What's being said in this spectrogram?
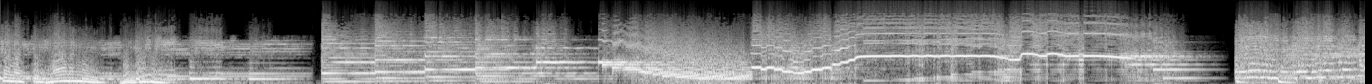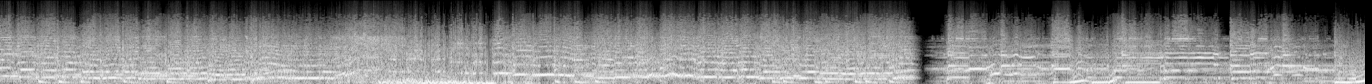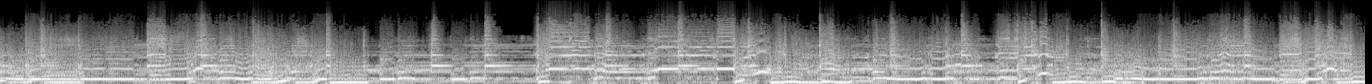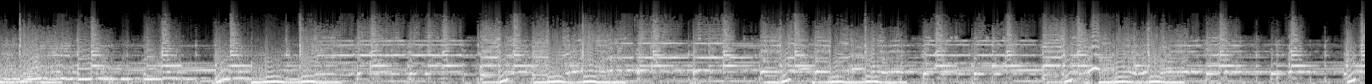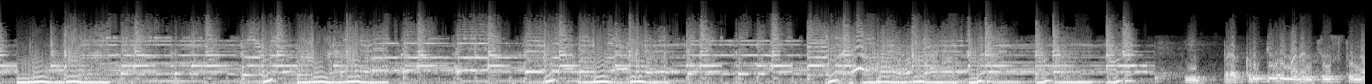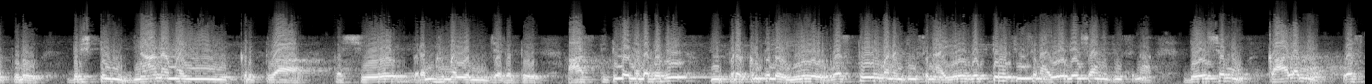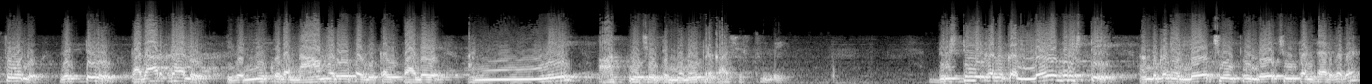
సకల శుభాలను పొందుదాం ఈ దృష్టి జ్ఞానమయీం కృత్వా పశ్యే బ్రహ్మమయం జగత్ ఆ స్థితిలో నిలబడి ఈ ప్రకృతిలో ఏ వస్తువుని మనం చూసినా ఏ వ్యక్తిని చూసినా ఏ దేశాన్ని చూసినా దేశము కాలము వస్తువులు వ్యక్తులు పదార్థాలు ఇవన్నీ కూడా నామరూప వికల్పాలే అన్నీ ఆత్మ చైతన్యమే ప్రకాశిస్తుంది. దృష్టిని కనుక లో దృష్టి అందుకనే లో చూపు లో చూపు అంటారు కదా?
